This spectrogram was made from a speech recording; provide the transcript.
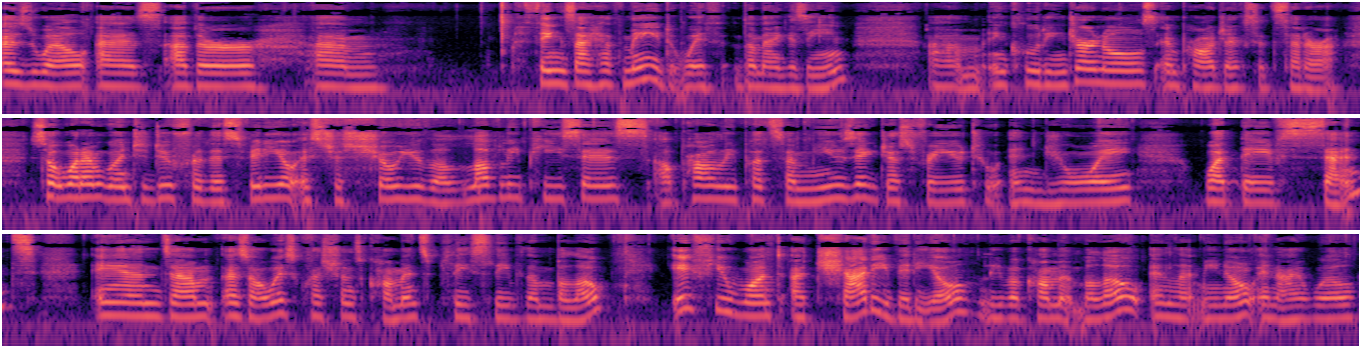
as well as other um, things I have made with the magazine, um, including journals and projects, etc. So what I'm going to do for this video is just show you the lovely pieces. I'll probably put some music just for you to enjoy what they've sent. And um, as always, questions, comments, please leave them below. If you want a chatty video, leave a comment below and let me know, and I will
